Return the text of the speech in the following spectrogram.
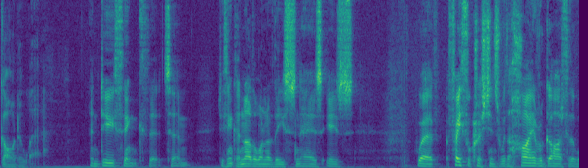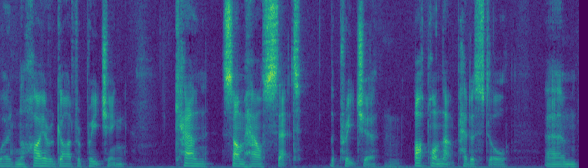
God aware. And do you think that, um, do you think another one of these snares is where faithful Christians with a high regard for the word and a high regard for preaching can somehow set the preacher mm. up on that pedestal, um,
